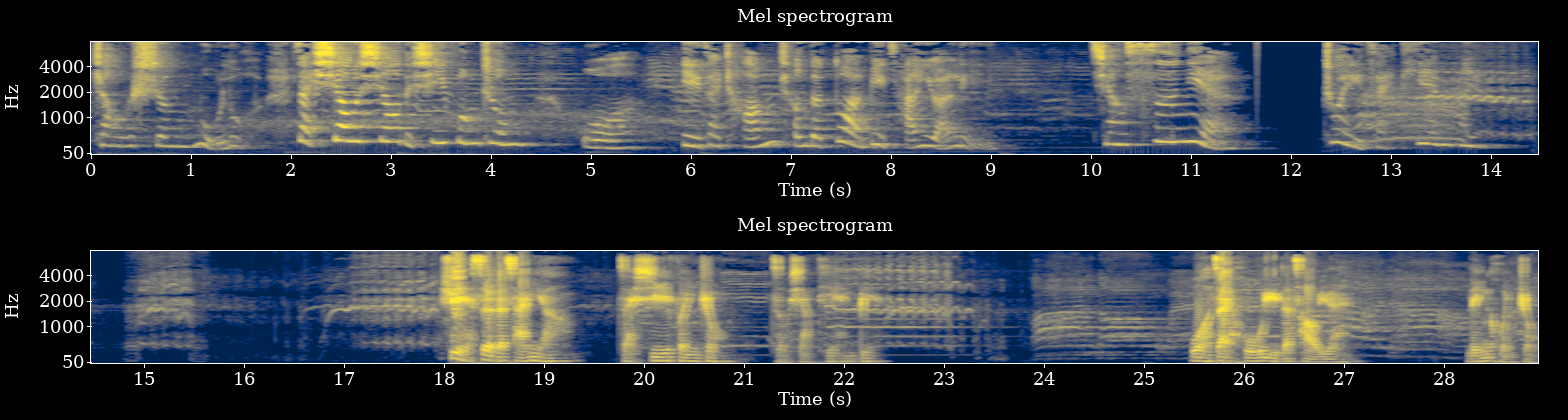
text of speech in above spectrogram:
朝升暮落，在萧萧的西风中，我。已在长城的断壁残垣里，将思念坠在天边。血色的残阳在西风中走向天边。我在胡语的草原，灵魂中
